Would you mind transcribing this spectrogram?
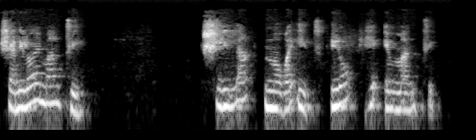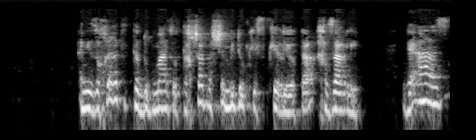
שאני לא האמנתי. שלילה נוראית, לא האמנתי. אני זוכרת את הדוגמה הזאת, עכשיו השם בדיוק הזכיר לי אותה, חזר לי. ואז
